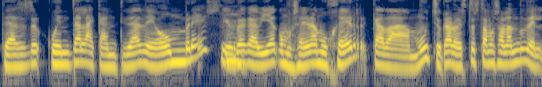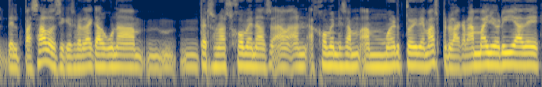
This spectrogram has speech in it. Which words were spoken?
Te das cuenta la cantidad de hombres, yo mm. creo que había como salir una mujer cada mucho. Claro, esto estamos hablando del, del pasado, sí que es verdad que algunas personas jóvenes, han, jóvenes han, han, muerto y demás, pero la gran mayoría de,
